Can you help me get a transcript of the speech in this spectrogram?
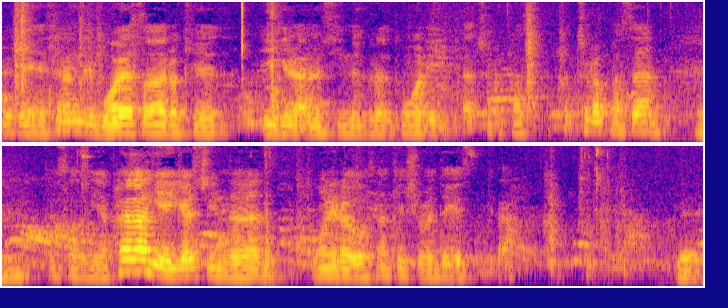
이렇게 사람들이 모여서 이렇게 얘기를 나눌 수 있는 그런 동아리입니다. 철학파 철학파는 음, 그래서 그냥 편하게 얘기할 수 있는 동아리라고 생각해 주시면 되겠습니다. 네.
